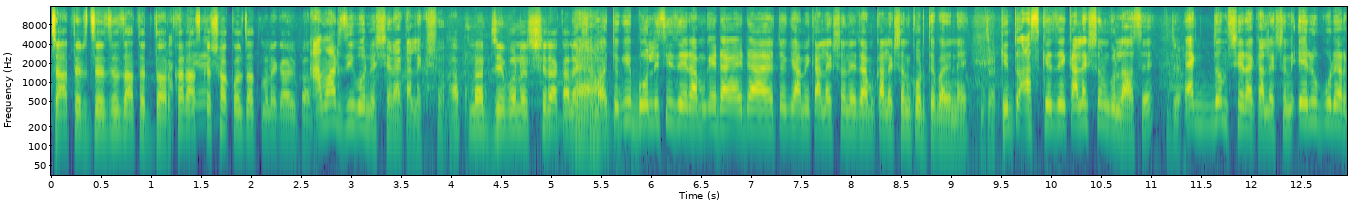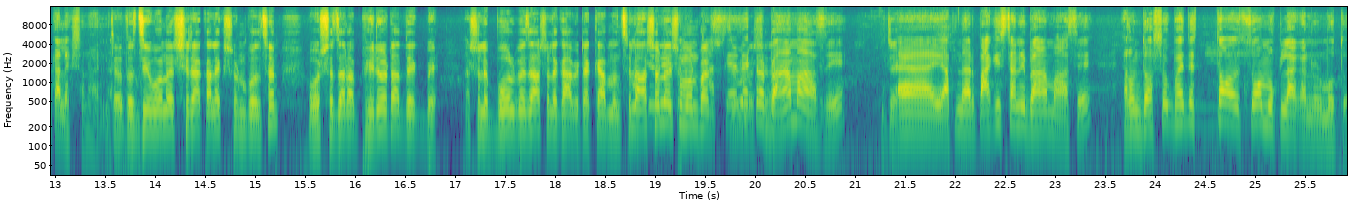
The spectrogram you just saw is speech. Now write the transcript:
জাতের যে যে জাতের দরকার আজকে সকল জাত মানে গাভী পাবে আমার জীবনের সেরা কালেকশন আপনার জীবনের সেরা কালেকশন হয়তো কি বলেছি যে এরম এটা এটা হয়তো কি আমি কালেকশন এরম কালেকশন করতে পারি নাই। কিন্তু আজকে যে কালেকশনগুলো আছে একদম সেরা কালেকশন এর উপরে আর কালেকশন হয় না। যেহেতু জীবনের সেরা কালেকশন বলছেন অবশ্যই যারা ভিডিওটা দেখবে আসলে বলবে যে আসলে গাভীটা কেমন ছিল। আসলে সুমন ভাই একটা ব্রাহ্মা আছে আপনার পাকিস্তানি ব্রাহ্মা আছে এখন দর্শক ভাইদের ত- চমক লাগানোর মতো।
